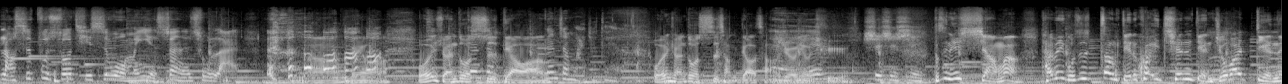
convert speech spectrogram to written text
老师不说，其实我们也算得出来。啊，没有啊，我很喜欢做试调啊，跟着买就对了。我很喜欢做市场调查，我觉得很有趣。是是是，不是你想嘛？台北股市这样跌了快一千点，九百点呢？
